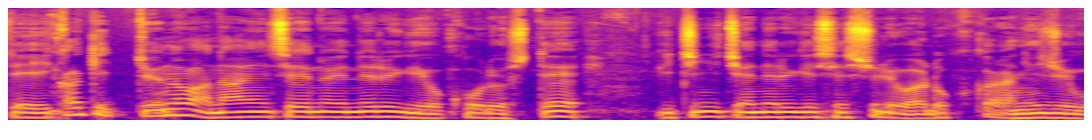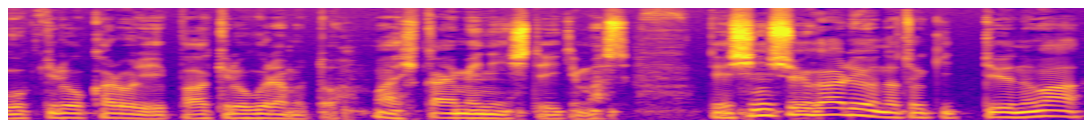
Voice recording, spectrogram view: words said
で胃下期っていうのは難易性のエネルギーを考慮して1日エネルギー摂取量は6から25キロカロリーパーキログラムと、まあ、控えめにしていきます。で侵襲があるような時っていうのは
